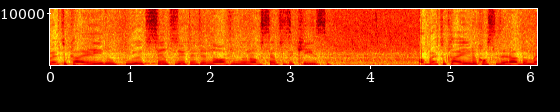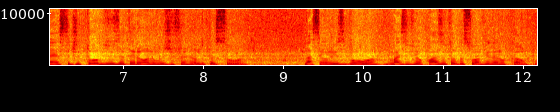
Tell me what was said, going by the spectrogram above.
Alberto Caeiro, 1889-1915. Alberto Caeiro é considerado o mestre de todos os heterônimos de Fernando Pessoa. Nasceu em Lisboa, mas viveu quase toda a sua vida no campo.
